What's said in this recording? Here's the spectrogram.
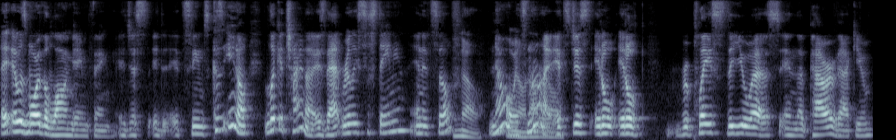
it, it was more the long game thing. It just it it seems because you know look at China. Is that really sustaining in itself? No. No, No, it's not not. It's just it'll it'll replace the U.S. in the power vacuum,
